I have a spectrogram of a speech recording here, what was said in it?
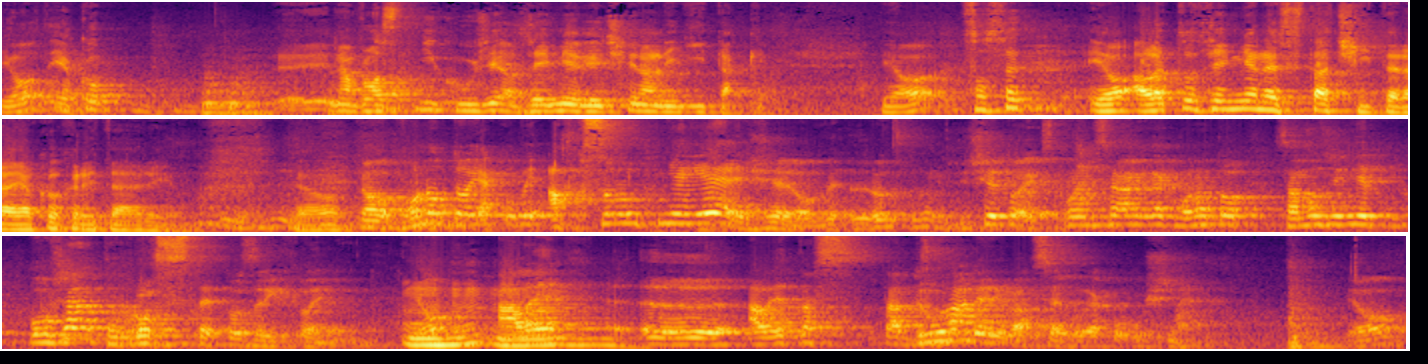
Jo, jako e, na vlastní kůži a zřejmě většina lidí taky. Jo, co se, jo, ale to zřejmě nestačí teda jako kritérium. Jo. No, ono to jakoby absolutně je, že jo. Když je to exponenciální, tak ono to samozřejmě pořád roste to zrychlení. Jo? Mm-hmm, ale mm-hmm. Ale ta, ta druhá derivace jako už ne. Jo?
